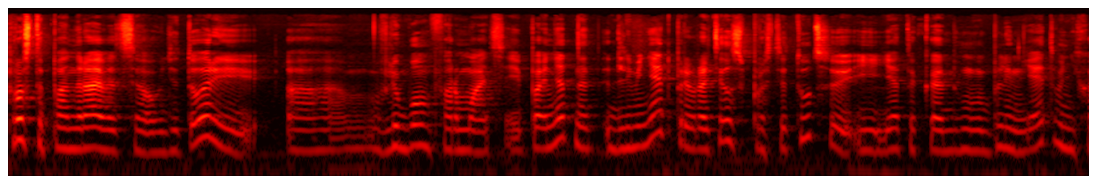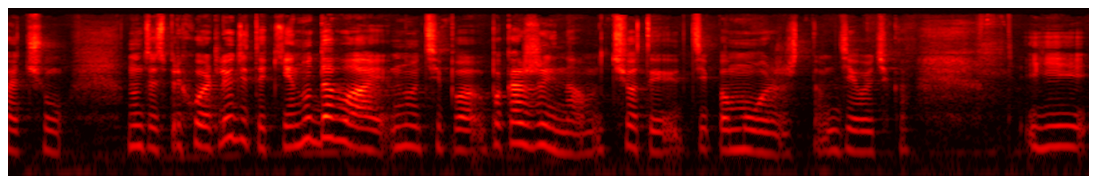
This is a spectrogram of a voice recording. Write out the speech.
просто понравиться аудитории в любом формате. И понятно, для меня это превратилось в проституцию, и я такая думаю, блин, я этого не хочу. Ну, то есть приходят люди такие, ну давай, ну, типа, покажи нам, что ты, типа, можешь, там, девочка. И,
